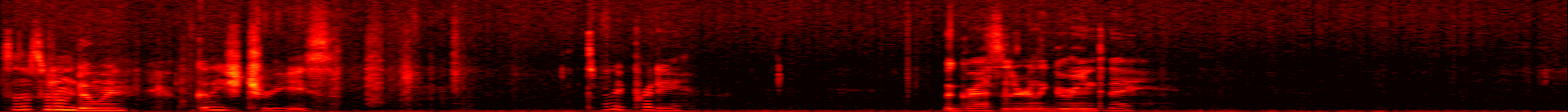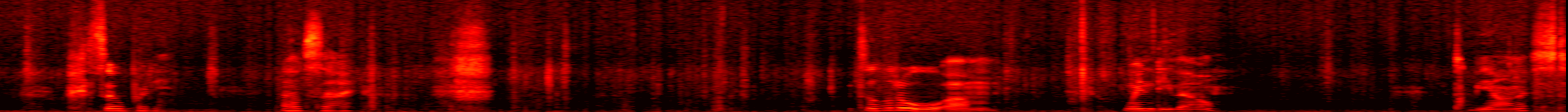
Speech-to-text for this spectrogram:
So that's what I'm doing. Look at these trees. It's really pretty. The grass is really green today. It's so pretty outside. It's a little um, windy though, to be honest.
